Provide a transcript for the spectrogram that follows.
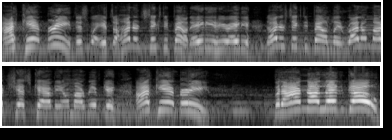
I can't breathe this way. It's 160 pounds, 80 here, 80, 160 pounds laid right on my chest cavity, on my rib cage. I can't breathe. But I'm not letting go.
